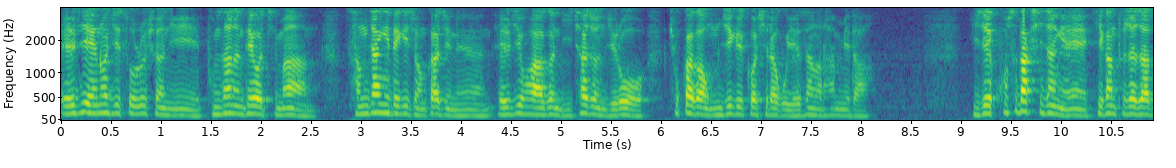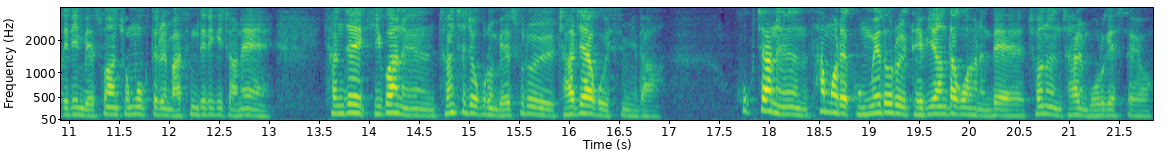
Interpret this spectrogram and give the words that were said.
LG에너지 솔루션이 분산은 되었지만 상장이 되기 전까지는 LG화학은 2차 전지로 주가가 움직일 것이라고 예상을 합니다. 이제 코스닥 시장에 기관 투자자들이 매수한 종목들을 말씀드리기 전에 현재 기관은 전체적으로 매수를 자제하고 있습니다. 혹자는 3월에 공매도를 대비한다고 하는데 저는 잘 모르겠어요.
